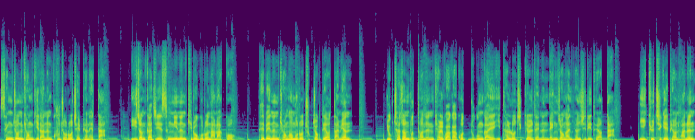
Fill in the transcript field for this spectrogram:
생존 경기라는 구조로 재편했다. 이전까지의 승리는 기록으로 남았고 패배는 경험으로 축적되었다면 6차전부터는 결과가 곧 누군가의 이탈로 직결되는 냉정한 현실이 되었다. 이 규칙의 변화는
